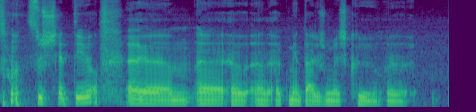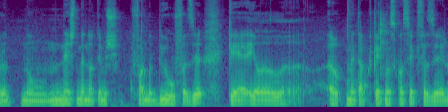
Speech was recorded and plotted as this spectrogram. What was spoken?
suscetível ah, a, a- comentários, mas que ah, pronto, não, neste momento não temos forma de o fazer, que é ele a comentar porque é que não se consegue fazer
